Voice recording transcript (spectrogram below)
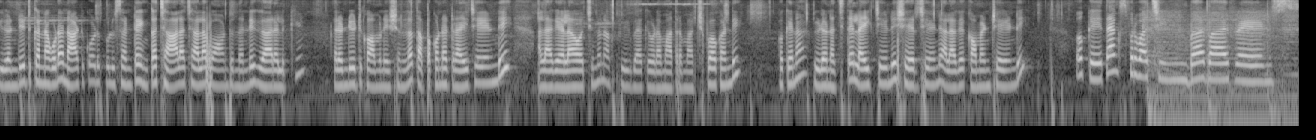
ఈ రెండింటికన్నా కూడా నాటుకోడి పులుసు అంటే ఇంకా చాలా చాలా బాగుంటుందండి గారెలకి. రెండింటి కాంబినేషన్లో తప్పకుండా ట్రై చేయండి. అలాగే ఎలా వచ్చిందో నాకు ఫీడ్బ్యాక్ ఇవ్వడం మాత్రం మర్చిపోకండి. ఓకేనా? వీడియో నచ్చితే లైక్ చేయండి షేర్ చేయండి అలాగే కామెంట్ చేయండి. Okay, thanks for watching. Bye-bye friends.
